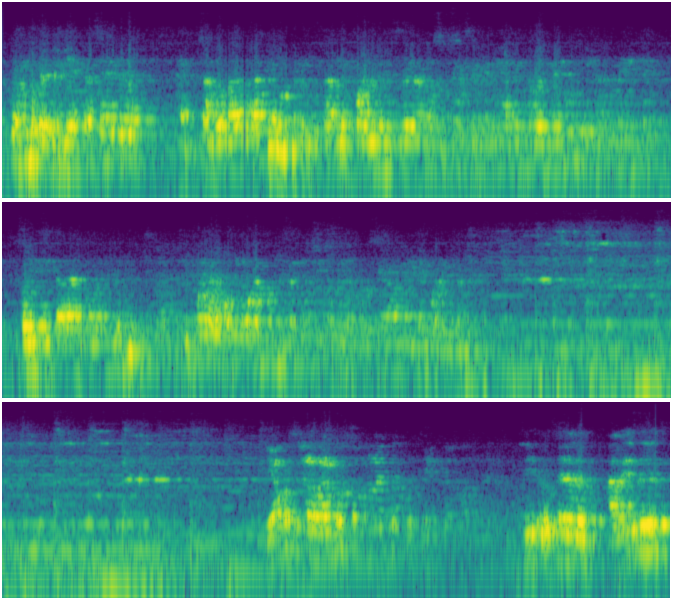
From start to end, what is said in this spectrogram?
Entonces, lo que tenía que hacer era, salvo la adaptación, preguntarle cuáles eran las opciones que tenía dentro del menú y solicitar algo del menú. Y que logramos hacer muchos en aproximadamente 40 minutos. Digamos, si lo agarramos a un 90%, ¿no? Sí, o sea, a veces,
